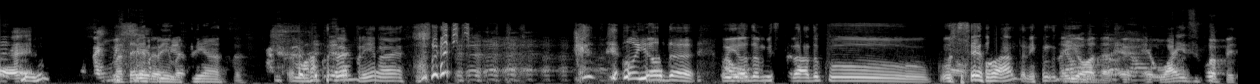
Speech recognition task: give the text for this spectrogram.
É, Matéria-prima, criança. é matéria-prima, é. O Yoda, o Yoda misturado com, com sei lá, tá ligado? A Yoda, é, é Wise Puppet.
